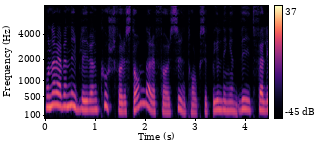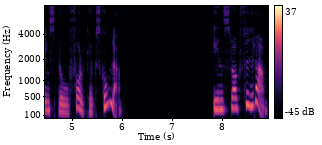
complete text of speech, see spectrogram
Hon är även nybliven kursföreståndare för syntolksutbildningen vid Fällingsbro folkhögskola. Inslag 4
